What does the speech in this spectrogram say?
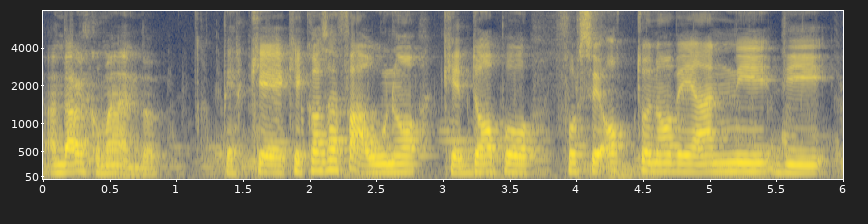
andare al comando. Perché che cosa fa uno che dopo forse 8-9 anni di eh,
